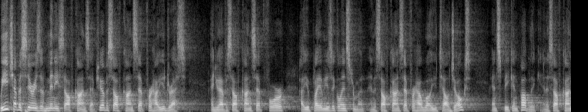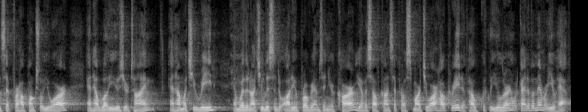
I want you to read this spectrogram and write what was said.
We each have a series of mini self concepts. You have a self concept for how you dress, and you have a self concept for how you play a musical instrument, and a self concept for how well you tell jokes and speak in public, and a self concept for how punctual you are, and how well you use your time, and how much you read, and whether or not you listen to audio programs in your car. You have a self concept for how smart you are, how creative, how quickly you learn, what kind of a memory you have.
